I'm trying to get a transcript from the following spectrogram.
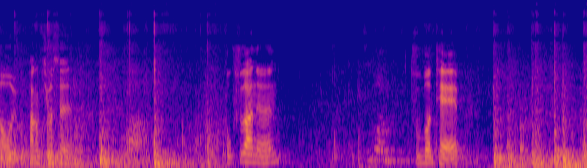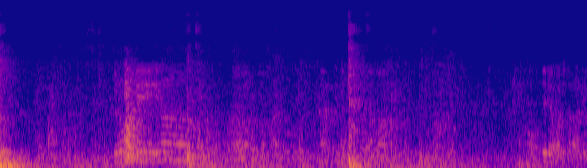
어 이거 방금 찍었어야 되는데 복수하는 두 번 탭. 엎드려봐 차라리.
